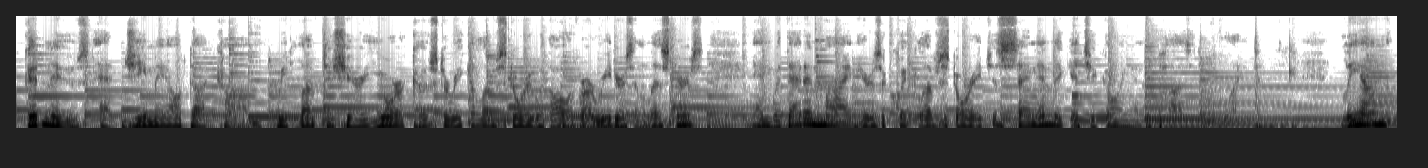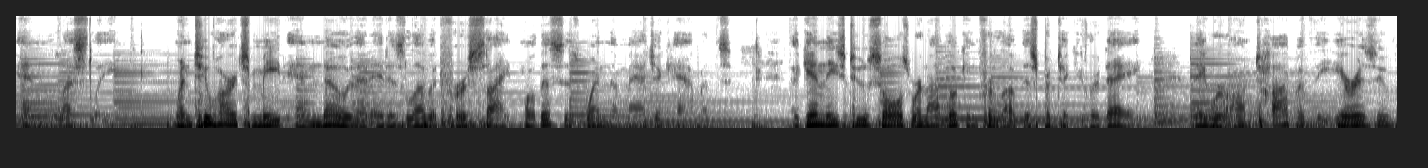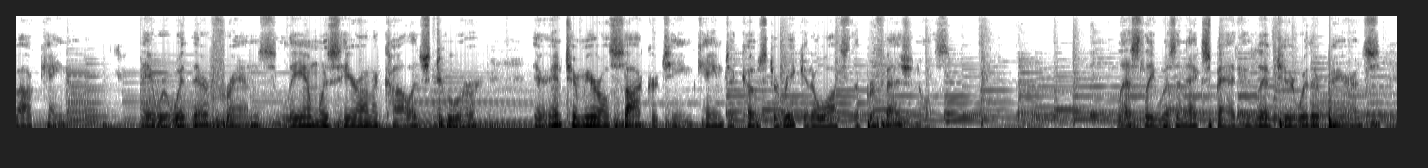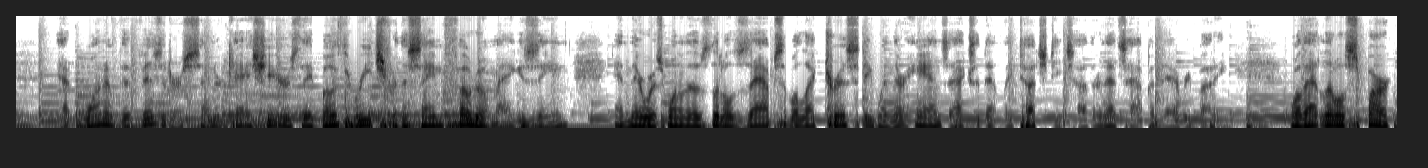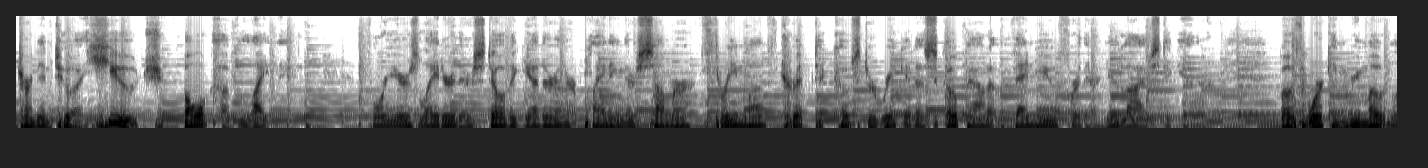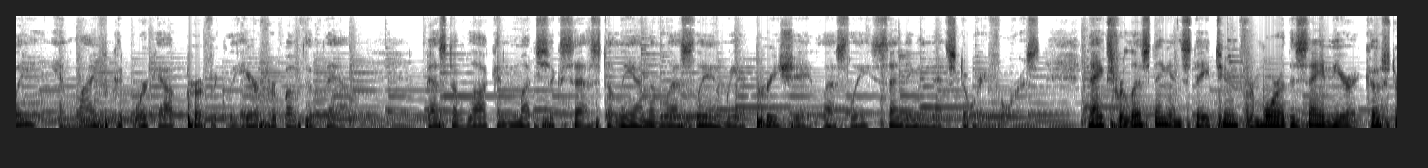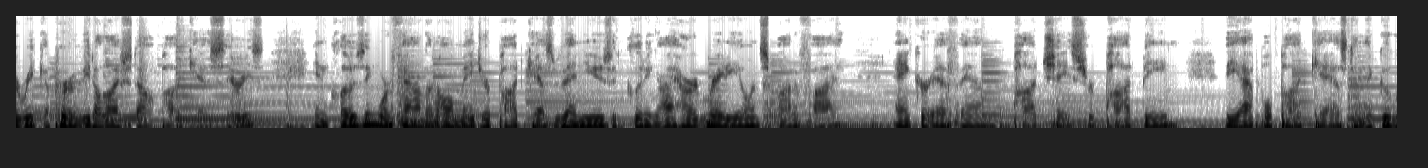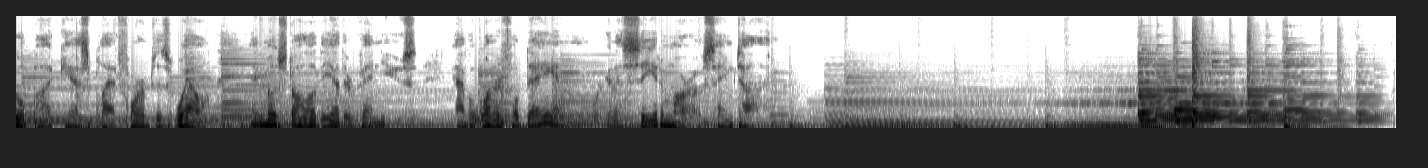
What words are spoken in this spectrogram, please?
Good News at gmail.com. We'd love to share your Costa Rica love story with all of our readers and listeners. And with that in mind, here's a quick love story just sent in to get you going in a positive light. Liam and Leslie when two hearts meet and know that it is love at first sight, well, this is when the magic happens. Again, these two souls were not looking for love this particular day. They were on top of the Irazu volcano. They were with their friends. Liam was here on a college tour. Their intramural soccer team came to Costa Rica to watch the professionals. Leslie was an expat who lived here with her parents at one of the visitor center cashiers, they both reached for the same photo magazine, and there was one of those little zaps of electricity when their hands accidentally touched each other. That's happened to everybody. Well, that little spark turned into a huge bolt of lightning. Four years later, they're still together and are planning their summer three month trip to Costa Rica to scope out a venue for their new lives together both working remotely, and life could work out perfectly here for both of them. Best of luck and much success to Liam and Leslie, and we appreciate Leslie sending in that story for us. Thanks for listening, and stay tuned for more of the same here at Costa Rica Pura Vida Lifestyle Podcast Series. In closing, we're found on all major podcast venues, including iHeartRadio and Spotify, Anchor FM, Podchaser, Podbean the Apple Podcast and the Google Podcast platforms as well, and most all of the other venues. Have a wonderful day, and we're going to see you tomorrow, same time.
